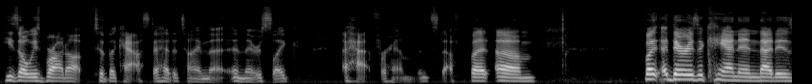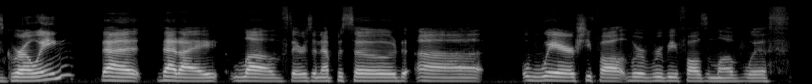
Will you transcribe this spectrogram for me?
he's always brought up to the cast ahead of time that and there's like a hat for him and stuff. But um but there is a canon that is growing that that I love. There's an episode uh where she fall where Ruby falls in love with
